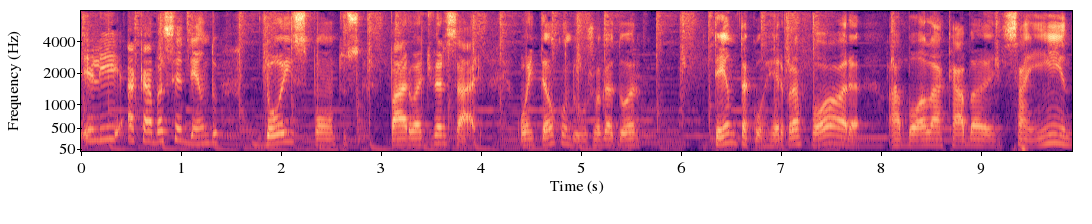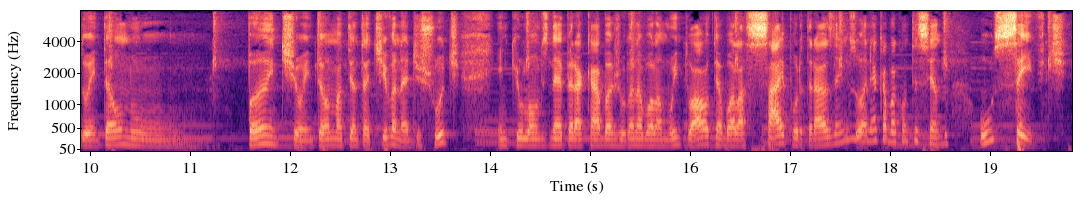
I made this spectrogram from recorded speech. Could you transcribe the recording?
ele acaba cedendo dois pontos para o adversário. Ou então, quando o jogador tenta correr para fora, a bola acaba saindo, ou então num punch ou então uma tentativa né, de chute em que o long snapper acaba jogando a bola muito alta e a bola sai por trás da endzone e acaba acontecendo o safety.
